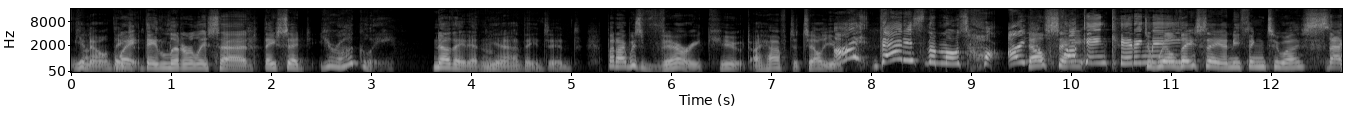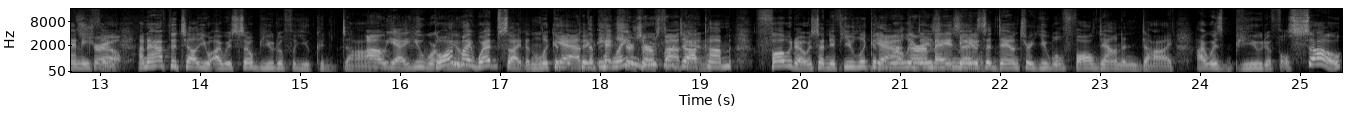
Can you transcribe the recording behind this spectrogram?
you know, they Wait, they literally said they said you're ugly. No. They didn't. Yeah, they did. But I was very cute. I have to tell you. I, that is the most. Har- Are you They'll say, fucking kidding "Do- me? Will they say anything to us? That's anything. true. And I have to tell you, I was so beautiful you could die. Oh, yeah, you were- Go on you- my website and look at Yeah, the, the pic- pictures are ElaineBoosler.com photos. And if you look at Yeah, the early days of me as a dancer, you will fall down and die. I was beautiful. So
